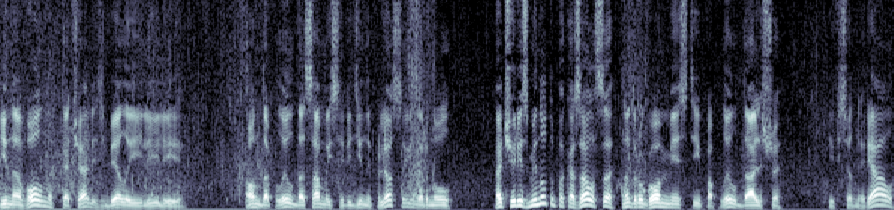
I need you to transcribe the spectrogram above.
и на волнах качались белые лилии. Он доплыл до самой середины плеса и нырнул, а через минуту показался на другом месте и поплыл дальше. И все нырял,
